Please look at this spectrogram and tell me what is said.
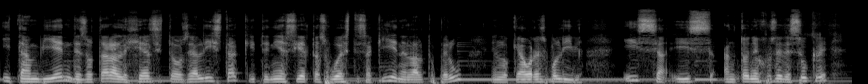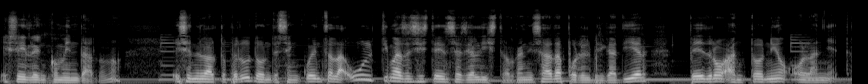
y también derrotar al ejército realista que tenía ciertas huestes aquí en el Alto Perú, en lo que ahora es Bolivia. Y, Antonio José de Sucre es el encomendado. ¿no? Es en el Alto Perú donde se encuentra la última resistencia realista organizada por el brigadier Pedro Antonio Olañeta,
